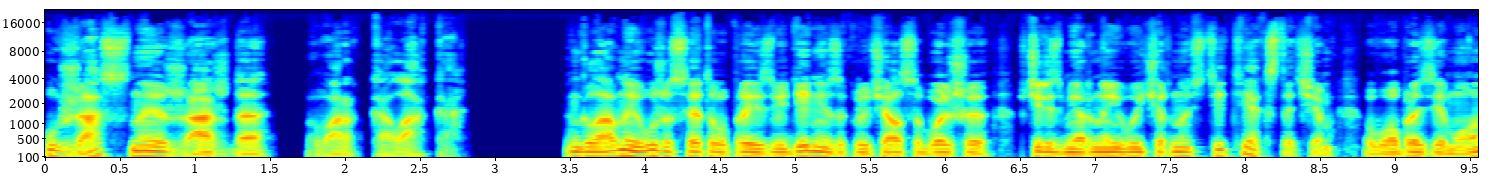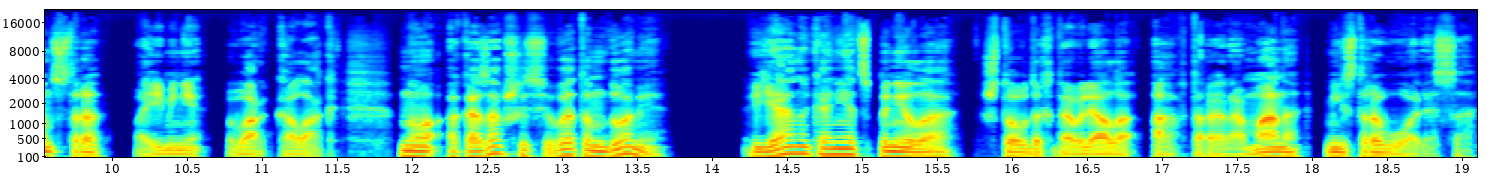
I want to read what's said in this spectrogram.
«Ужасная жажда Варкалака». Главный ужас этого произведения заключался больше в чрезмерной вычерности текста, чем в образе монстра по имени Варкалак. Но, оказавшись в этом доме, я, наконец, поняла, что вдохновляло автора романа мистера Уоллеса.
